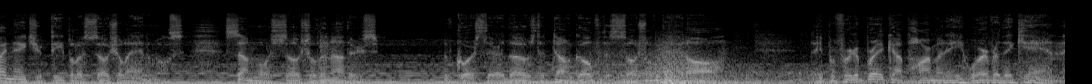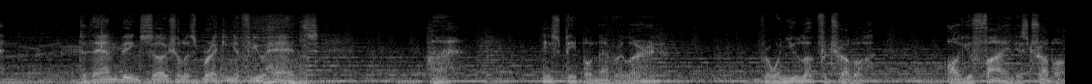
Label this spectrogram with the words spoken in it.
By nature, people are social animals. Some more social than others. Of course, there are those that don't go for the social thing at all. They prefer to break up harmony wherever they can. To them, being social is breaking a few heads. Huh. These people never learn. For when you look for trouble, all you find is trouble.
